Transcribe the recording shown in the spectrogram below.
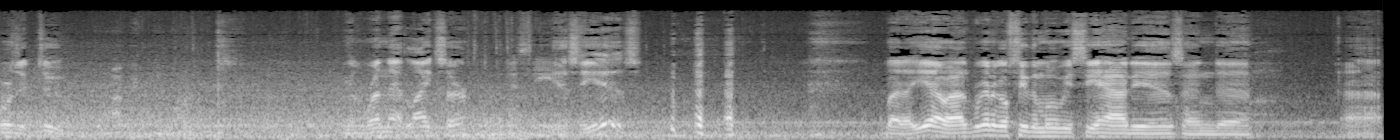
or is it two? You gonna run that light, sir? Yes, he is. Yes, he is. but uh, yeah, we're gonna go see the movie, see how it is, and uh, uh,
